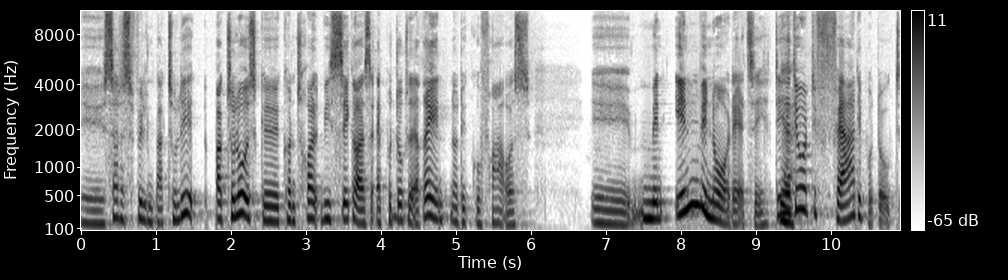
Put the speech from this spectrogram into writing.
Øh, så er der selvfølgelig den bakteriologiske kontrol. Vi sikrer os, at produktet er rent, når det går fra os. Øh, men inden vi når dertil, det ja. her det var det færdige produkt,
